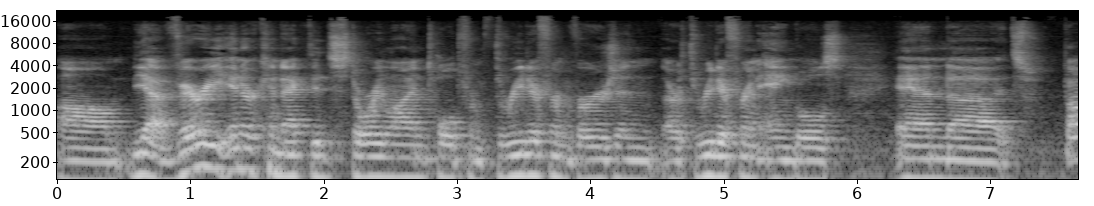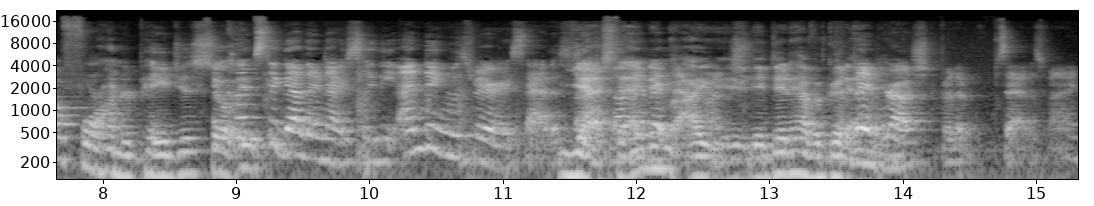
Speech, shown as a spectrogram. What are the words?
Um, yeah, very interconnected storyline told from three different versions or three different angles, and uh, it's about 400 pages. So it comes it- together nicely. The ending was very satisfying. yes, the ending it I it, did have a good ending. a good bit ending. rushed, but satisfying.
